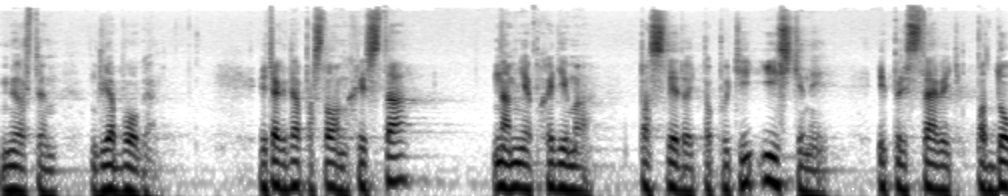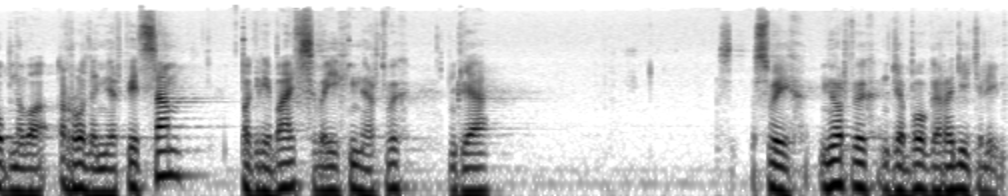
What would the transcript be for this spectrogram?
мертвым для Бога. И тогда, по словам Христа, нам необходимо последовать по пути истины и представить подобного рода мертвецам, погребать своих мертвых для своих мертвых для Бога родителей.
